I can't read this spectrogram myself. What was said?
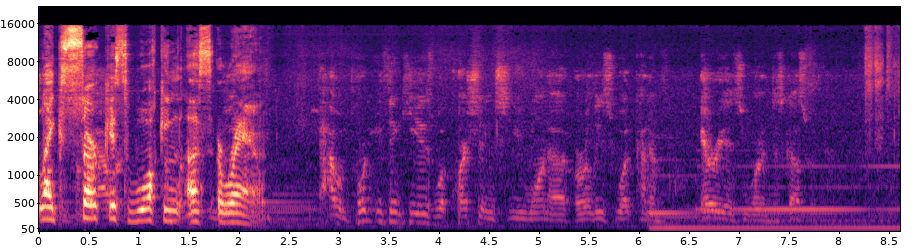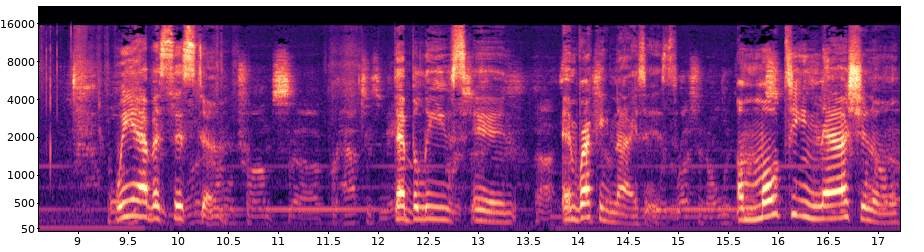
like circus walking us around how important you think he is, what questions you want to, or at least what kind of areas you want to discuss with him. We have a system that believes in and recognizes a multinational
